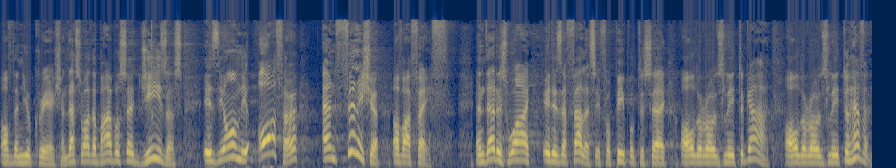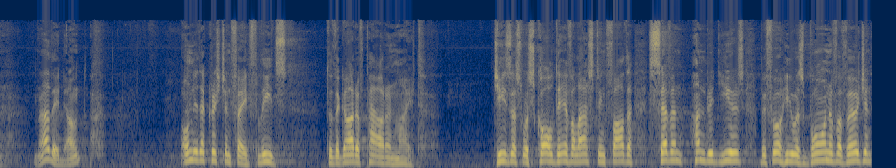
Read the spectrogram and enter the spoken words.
of the new creation. That's why the Bible said Jesus is the only author and finisher of our faith. And that is why it is a fallacy for people to say all the roads lead to God, all the roads lead to heaven. No, they don't. Only the Christian faith leads to the God of power and might. Jesus was called the everlasting Father 700 years before he was born of a virgin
